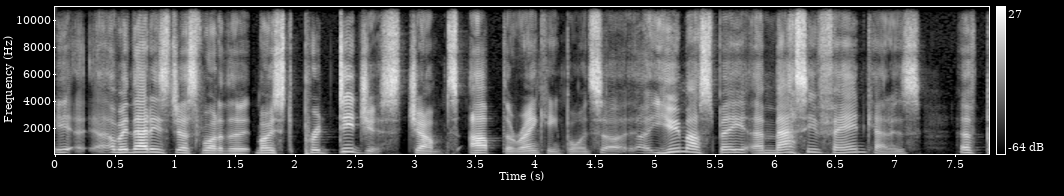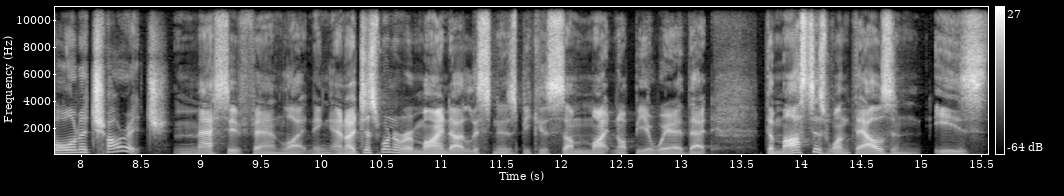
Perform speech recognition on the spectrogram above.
I mean, that is just one of the most prodigious jumps up the ranking points. Uh, you must be a massive fan, Catters, of Borna Coric. massive fan lightning. And i just want to remind our listeners because some might not be aware that the masters 1000 is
